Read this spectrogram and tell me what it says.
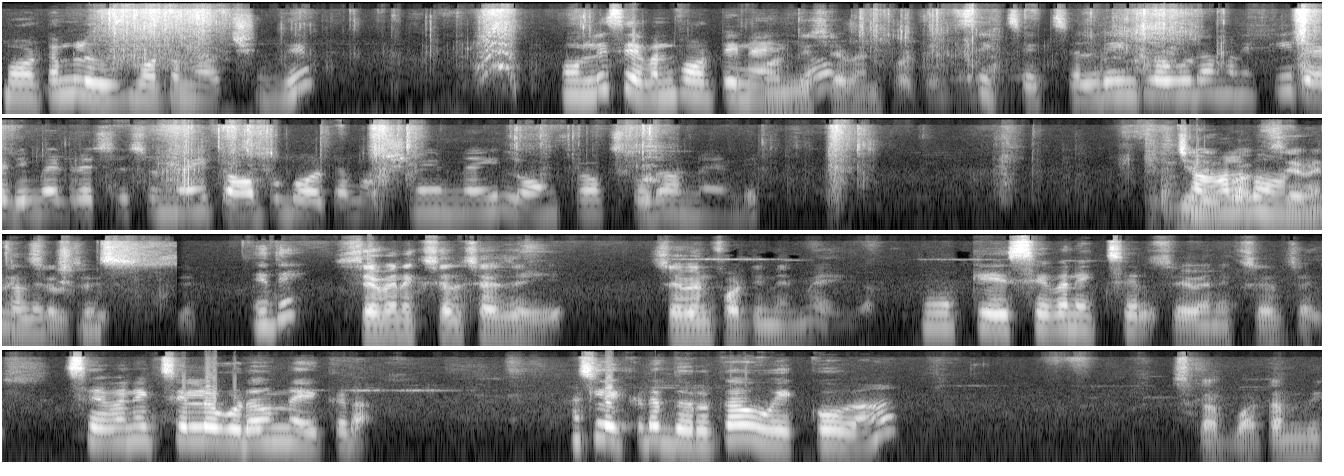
బాటమ్ లూజ్ బాటమ్ వచ్చింది Only seven forty nine only seven forty में సిక్స్ ఎక్స్ఎల్ దీంట్లో కూడా మనకి రెడీమేడ్ డ్రెస్సెస్ ఉన్నాయి టాప్ బాటమ్ వచ్చినాయి ఉన్నాయి లాంగ్ ఫ్రాక్స్ కూడా ఉన్నాయండి చాలా బాగున్నాయి सेवन एक्सएल collections. साइज ఇది सेवन एक्सएल साइज है ये सेवन फोर्टी नाइन में आएगा okay seven XL seven XL size seven XL లో కూడా ఉన్నాయి ఇక్కడ అసలు ఇక్కడ దొరకవు ఎక్కువగా इसका बॉटम भी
